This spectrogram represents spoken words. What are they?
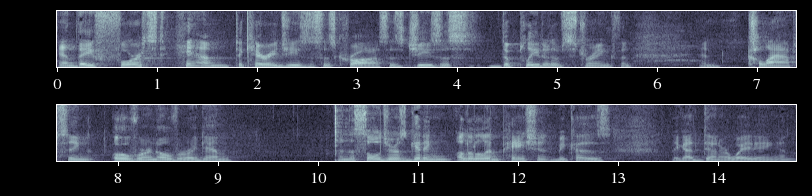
and they forced him to carry Jesus' cross as Jesus, depleted of strength and, and collapsing over and over again. And the soldiers getting a little impatient because they got dinner waiting and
